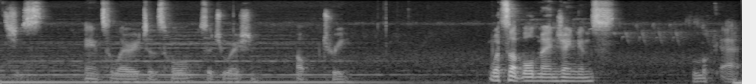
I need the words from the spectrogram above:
It's just ancillary to this whole situation. Oh, tree. What's up, old man Jenkins? Look at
